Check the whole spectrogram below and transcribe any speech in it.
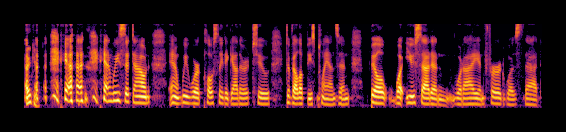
Thank you. and, and we sit down and we work closely together to develop these plans. And Bill, what you said and what I inferred was that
